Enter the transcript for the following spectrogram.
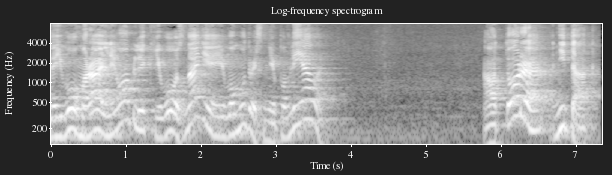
на его моральный облик, его знание, его мудрость не повлияла. А Тора не так.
